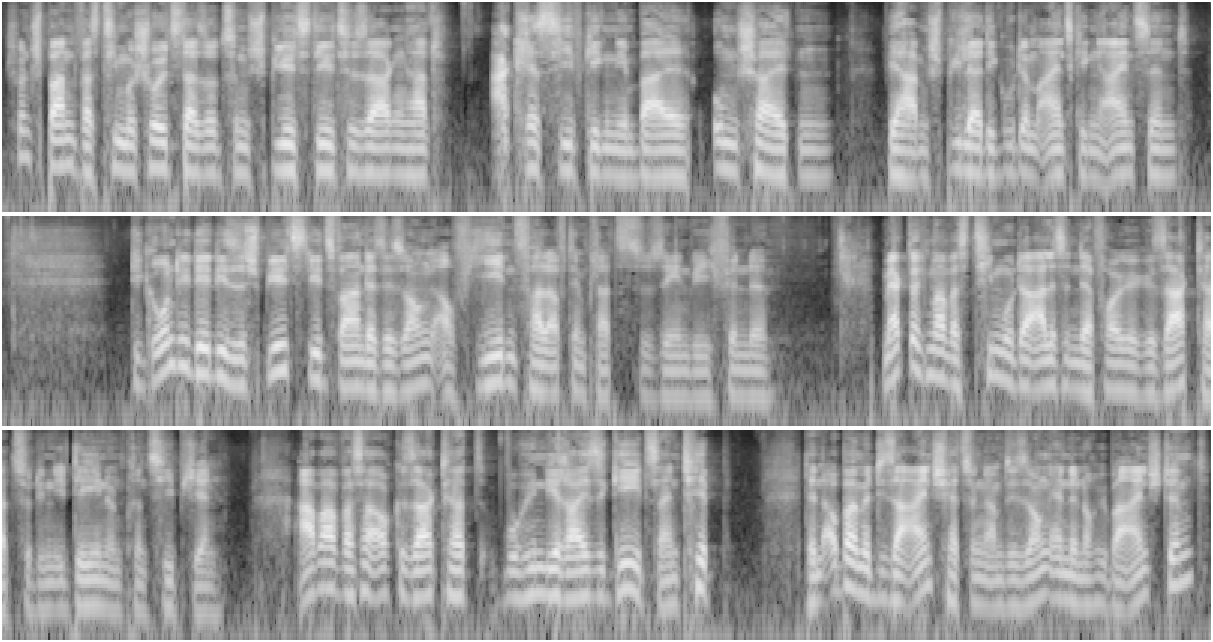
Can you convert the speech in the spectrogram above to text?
Schon spannend, was Timo Schulz da so zum Spielstil zu sagen hat. Aggressiv gegen den Ball, umschalten. Wir haben Spieler, die gut im 1 gegen 1 sind. Die Grundidee dieses Spielstils war in der Saison auf jeden Fall auf dem Platz zu sehen, wie ich finde. Merkt euch mal, was Timo da alles in der Folge gesagt hat zu den Ideen und Prinzipien. Aber was er auch gesagt hat, wohin die Reise geht, sein Tipp. Denn ob er mit dieser Einschätzung am Saisonende noch übereinstimmt,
